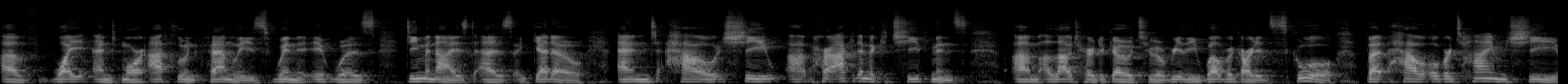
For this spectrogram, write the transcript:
of white and more affluent families when it was demonized as a ghetto and how she, uh, her academic achievements um, allowed her to go to a really well-regarded school, but how over time she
